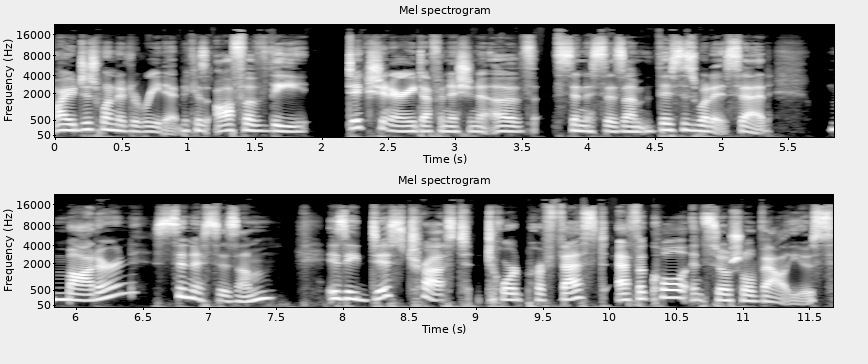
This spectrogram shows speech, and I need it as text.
I just wanted to read it because off of the dictionary definition of cynicism, this is what it said. Modern cynicism is a distrust toward professed ethical and social values,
